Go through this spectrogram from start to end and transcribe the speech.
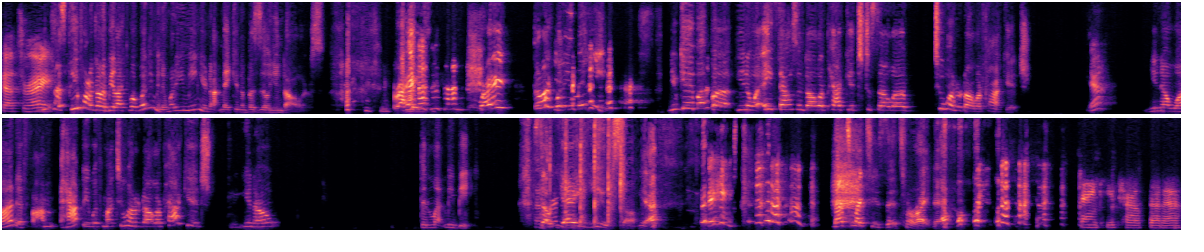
That's right. Because people are going to be like, well, wait a minute, what do you mean you're not making a bazillion dollars? right? right? They're like, what do you mean? You gave up a, you know, an eight thousand dollar package to sell a two hundred dollar package. Yeah. You know what? If I'm happy with my two hundred dollar package, you know, then let me be. That's so right. yay you, Sonia. Thanks. That's my two cents for right now. thank you, Charles Setta.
